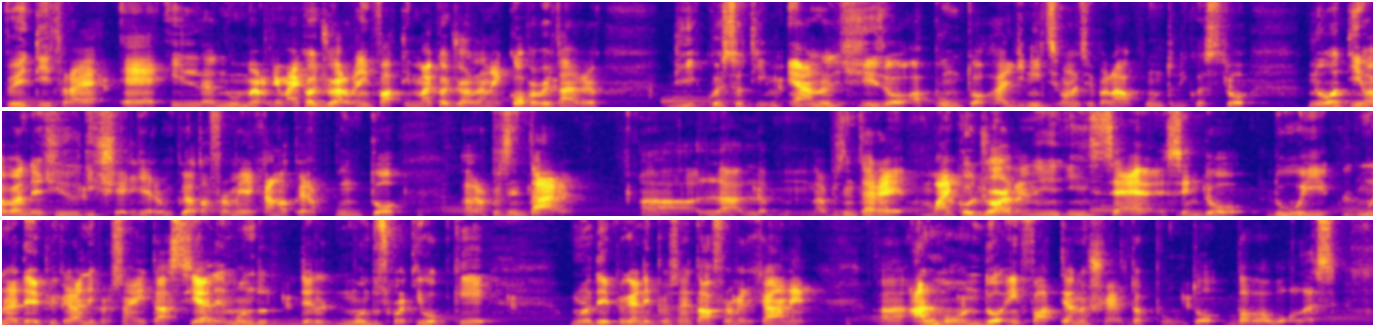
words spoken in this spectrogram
23 è il numero di Michael Jordan, infatti Michael Jordan è coproprietario di questo team. E hanno deciso appunto agli inizi quando si parlava appunto di questo nuovo team avevano deciso di scegliere un pilota afroamericano per appunto rappresentare Uh, la, la, rappresentare Michael Jordan in, in, sé, essendo lui una delle più grandi personalità sia nel mondo, del mondo sportivo che una delle più grandi personalità afroamericane al mondo, e infatti hanno scelto appunto Baba Wallace.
